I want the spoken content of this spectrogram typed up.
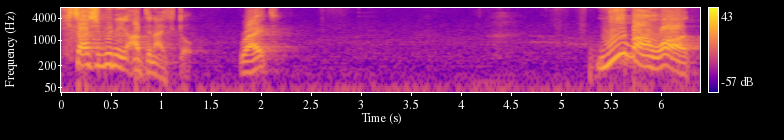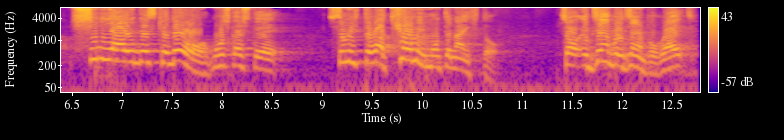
久しぶりに会ってない人 right? 2番は知り合いですけど、もしかしてその人は興味持ってない人。So, example, example, right?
